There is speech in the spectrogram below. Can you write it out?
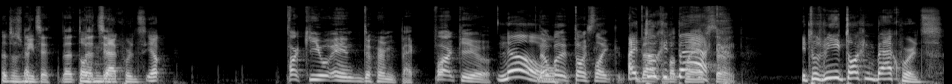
That was me That's it. That, talking that's it. backwards. Yep. Fuck you and the hermit pack. Fuck you. No. Nobody talks like. I that took it about back. my F7. It was me talking backwards.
